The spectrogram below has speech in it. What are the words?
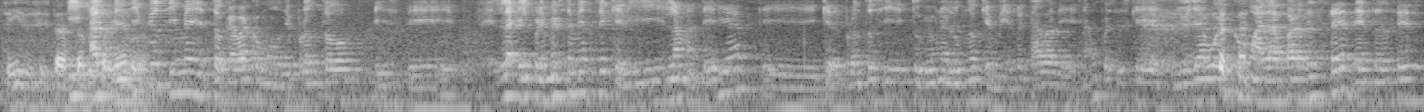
Sí, sí, sí, está, Y al principio sí me tocaba como de pronto, este, el primer semestre que di la materia, eh, que de pronto sí tuve un alumno que me retaba de, no, pues es que yo ya voy como a la par de usted, entonces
